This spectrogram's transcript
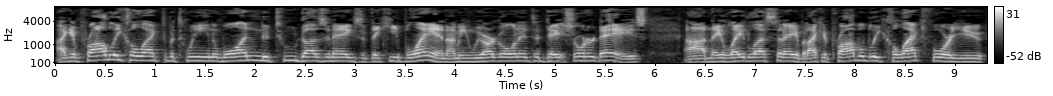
I can probably collect between one to two dozen eggs if they keep laying. I mean, we are going into day, shorter days, uh, and they laid less today, but I could probably collect for you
